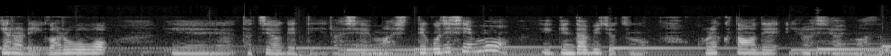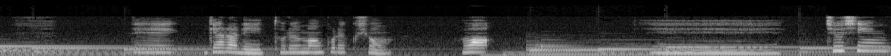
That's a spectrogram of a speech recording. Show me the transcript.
ギャラリー画廊を、えー、立ち上げていらっしゃいまして、ご自身も、えー、現代美術のコレクターでいらっしゃいます。で、ギャラリートルーマンコレクションは、えー、中心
